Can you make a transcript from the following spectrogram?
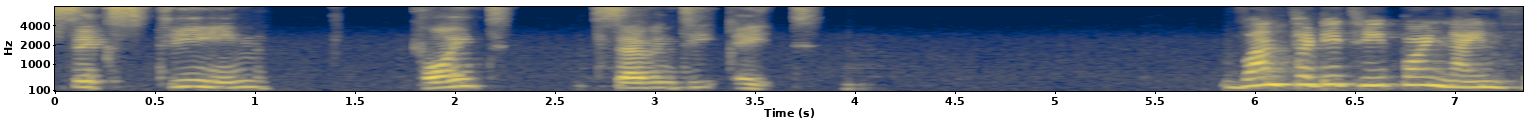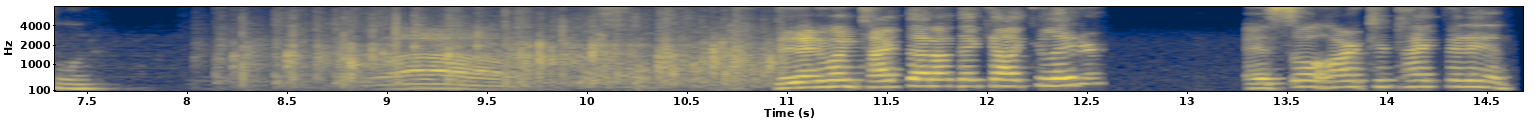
16.78. 133.94. Wow. Did anyone type that on their calculator? It's so hard to type it in.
